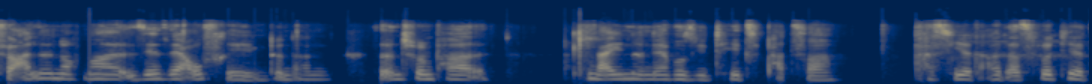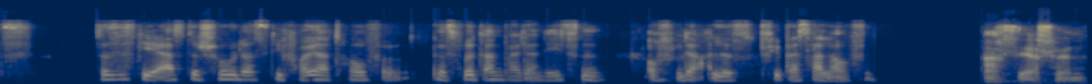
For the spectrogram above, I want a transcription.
für alle nochmal sehr, sehr aufregend. Und dann sind schon ein paar kleine Nervositätspatzer passiert. Aber das wird jetzt das ist die erste Show, das ist die Feuertaufe. Das wird dann bei der nächsten auch wieder alles viel besser laufen. Ach, sehr schön.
